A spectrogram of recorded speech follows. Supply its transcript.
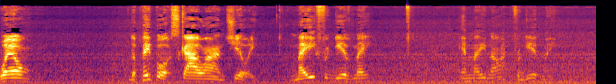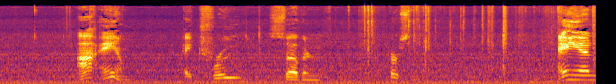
Well, the people at Skyline Chili may forgive me and may not forgive me. I am a true Southern person. And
